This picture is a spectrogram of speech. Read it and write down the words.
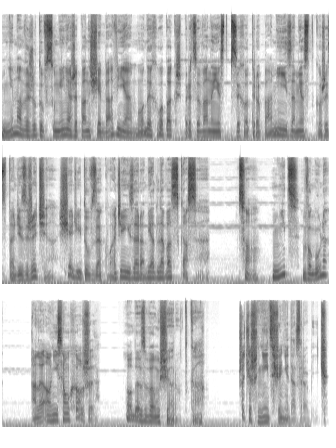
Nie ma wyrzutów sumienia, że pan się bawi, a młody chłopak szprycowany jest psychotropami i zamiast korzystać z życia, siedzi tu w zakładzie i zarabia dla was kasę. Co? Nic w ogóle? Ale oni są chorzy. Odezwał się Rudka. Przecież nic się nie da zrobić.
